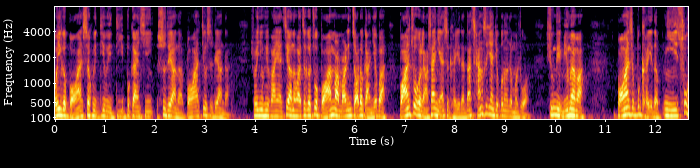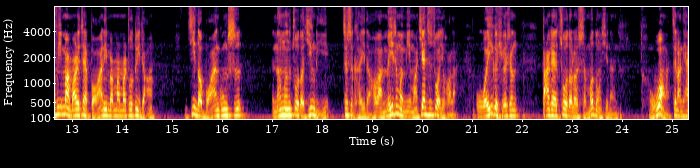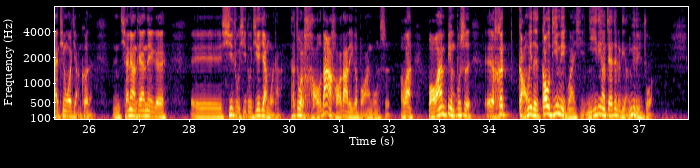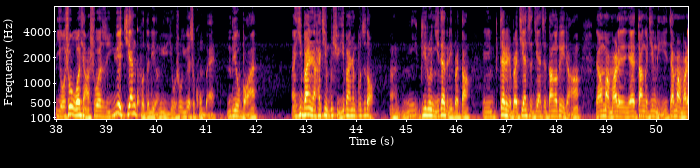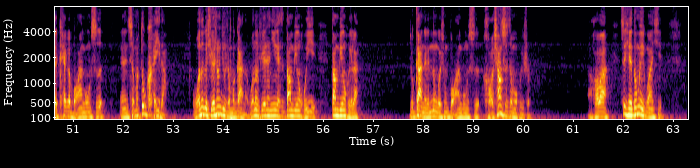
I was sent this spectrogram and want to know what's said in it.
我一个保安社会地位低，不甘心，是这样的，保安就是这样的。所以你会发现，这样的话，这个做保安慢慢你找到感觉吧。保安做个两三年是可以的，但长时间就不能这么做，兄弟明白吗？保安是不可以的，你除非慢慢的在保安里面慢慢做队长，进到保安公司，能不能做到经理，这是可以的，好吧？没什么迷茫，坚持做就好了。我一个学生大概做到了什么东西呢？我忘了，这两天还听我讲课的。嗯，前两天那个。呃，习主席都接见过他，他做了好大好大的一个保安公司，好吧？保安并不是呃和岗位的高低没关系，你一定要在这个领域里做。有时候我想说是越艰苦的领域，有时候越是空白。你比如保安，啊，一般人还进不去，一般人不知道。嗯，你比如你在这里边当，嗯，在这里边坚持坚持当个队长，然后慢慢的也当个经理，再慢慢的开个保安公司，嗯，什么都可以的。我那个学生就这么干的，我那个学生应该是当兵回当兵回来。就干那个弄个什么保安公司，好像是这么回事啊？好吧，这些都没关系。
